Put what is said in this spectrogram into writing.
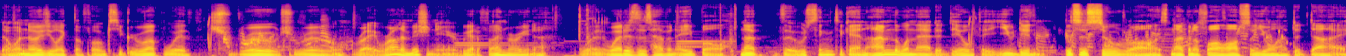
No one knows you like the folks you grew up with. True, true. Right, we're on a mission here. We gotta find Marina. Why, why, does this have an 8 ball? Not those things again. I'm the one that had to deal with it. You didn't. This is so raw. It's not gonna fall off so you won't have to die.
